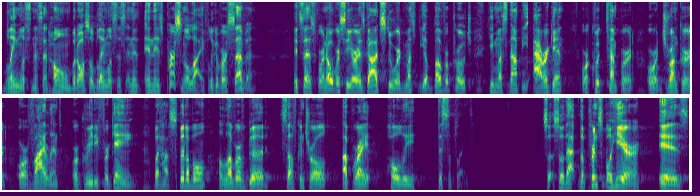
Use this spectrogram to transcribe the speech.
blamelessness at home, but also blamelessness in his, in his personal life. Look at verse 7. It says, For an overseer, as God's steward, must be above reproach. He must not be arrogant or quick tempered or a drunkard or violent or greedy for gain, but hospitable, a lover of good, self controlled, upright, holy, disciplined. So, so that the principle here is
